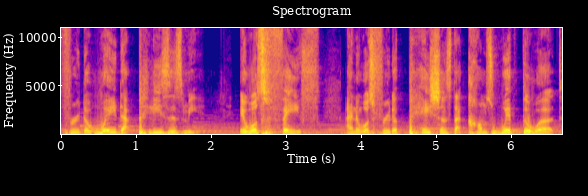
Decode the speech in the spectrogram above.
through the way that pleases me it was faith and it was through the patience that comes with the word.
